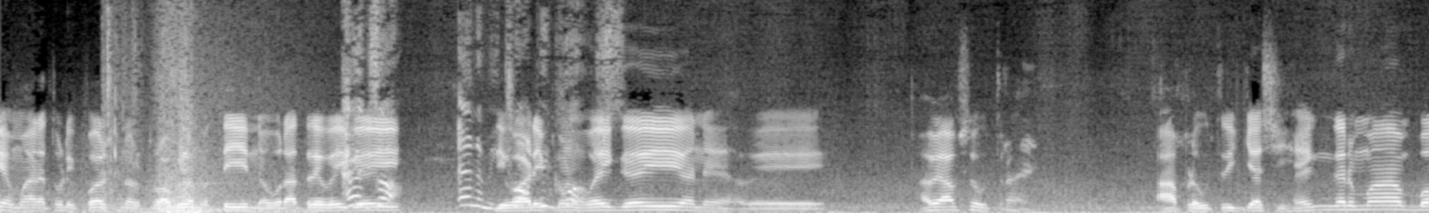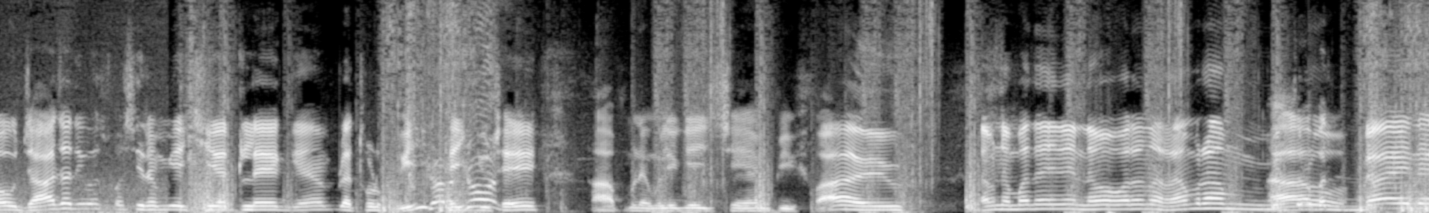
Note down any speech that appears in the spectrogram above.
કે મારે થોડી પર્સનલ પ્રોબ્લેમ હતી. નવરાત્રે વહી ગઈ! દિવાળી પણ વહી ગઈ અને હવે હવે આવશે ઉત્તરાયણ. આપણે ઉતરી ગયા છીએ હેંગરમાં બહુ ઝાઝા દિવસ પછી રમીએ છીએ એટલે ગેમ એટલે થોડુંક વીક થઈ ગયું છે. આપણે મળી ગઈ છે એમપી ફાઈવ તમને બધાને નવા વર્ષના રામ રામ મિત્રો. બધાયને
